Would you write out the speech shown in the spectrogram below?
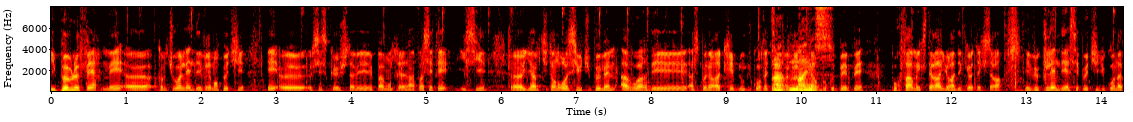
Ils peuvent le faire, mais euh, comme tu vois, l'end est vraiment petit. Et euh, aussi, ce que je t'avais pas montré la dernière fois, c'était ici. euh, Il y a un petit endroit aussi où tu peux même avoir des un spawner à creep. Donc, du coup, en fait, si Ah, nice. faire beaucoup de PvP pour farm, etc., il y aura des chaos, etc. Et vu que l'end est assez petit, du coup, on a,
